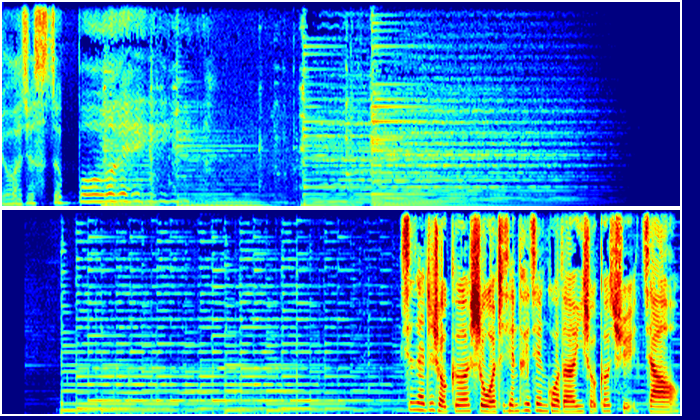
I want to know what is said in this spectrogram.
You're just a boy. 现在这首歌是我之前推荐过的一首歌曲，叫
